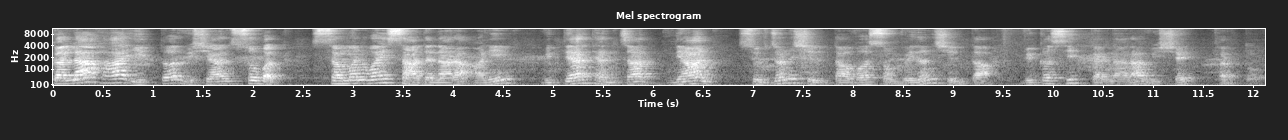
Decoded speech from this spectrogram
कला हा इतर विषयांसोबत समन्वय साधणारा आणि विद्यार्थ्यांचा ज्ञान सृजनशीलता व संवेदनशीलता विकसित करणारा विषय ठरतो.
